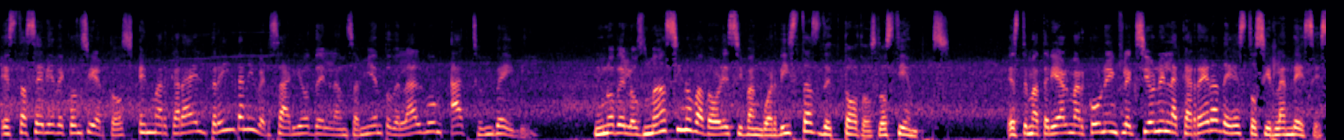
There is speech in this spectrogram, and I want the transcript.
Esta serie de conciertos enmarcará el 30 aniversario del lanzamiento del álbum Acton Baby, uno de los más innovadores y vanguardistas de todos los tiempos. Este material marcó una inflexión en la carrera de estos irlandeses,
